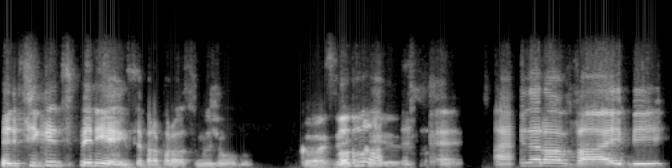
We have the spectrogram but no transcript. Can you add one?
Verifica de experiência para o próximo jogo. Com certeza. Vamos lá. É, ainda na vibe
